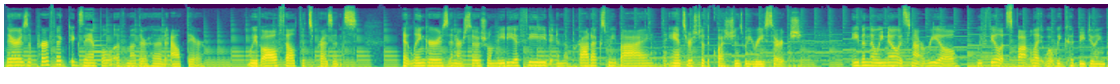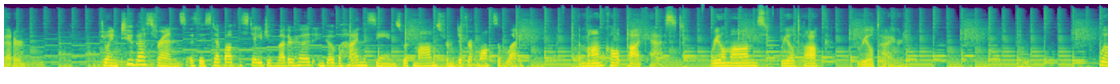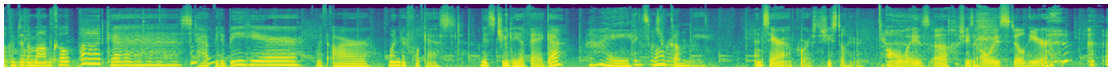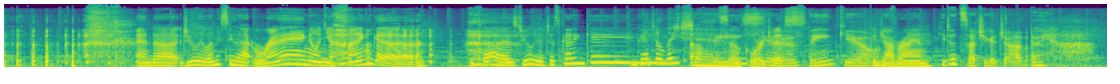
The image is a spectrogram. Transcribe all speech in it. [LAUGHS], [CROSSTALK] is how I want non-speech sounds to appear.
There is a perfect example of motherhood out there. We've all felt its presence. It lingers in our social media feed, in the products we buy, the answers to the questions we research. Even though we know it's not real, we feel it spotlight what we could be doing better. Join two best friends as they step off the stage of motherhood and go behind the scenes with moms from different walks of life. The Mom Cult Podcast. Real moms, real talk, real tired. Welcome to the Mom Cult Podcast. Happy to be here with our wonderful guest, Miss Julia Vega. Hi. Thanks so much Welcome. for having me. And Sarah, of course, she's still here. Always. Ugh, she's [LAUGHS] always still here. and uh, Julia, let me see that ring on your finger. Because Julia just got engaged. Congratulations. Oh, Thank so you. gorgeous. Thank you. Good job, Ryan. He did such a good job. Oh yeah.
